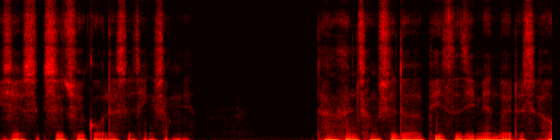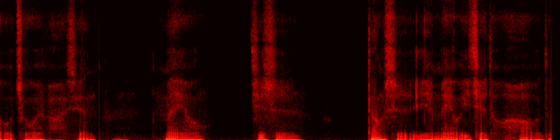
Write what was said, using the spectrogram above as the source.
一些失失去过的事情上面。但很诚实的逼自己面对的时候，就会发现，没有，其实当时也没有一切都好好的，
